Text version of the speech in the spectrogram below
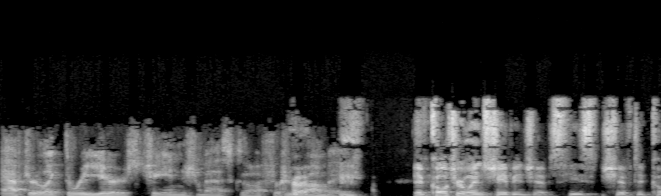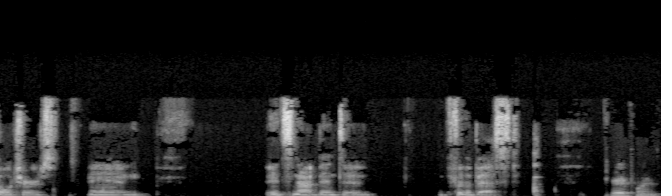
after like three years change masks off for Harambe. Yeah. If culture wins championships, he's shifted cultures and it's not been to for the best. Great point.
